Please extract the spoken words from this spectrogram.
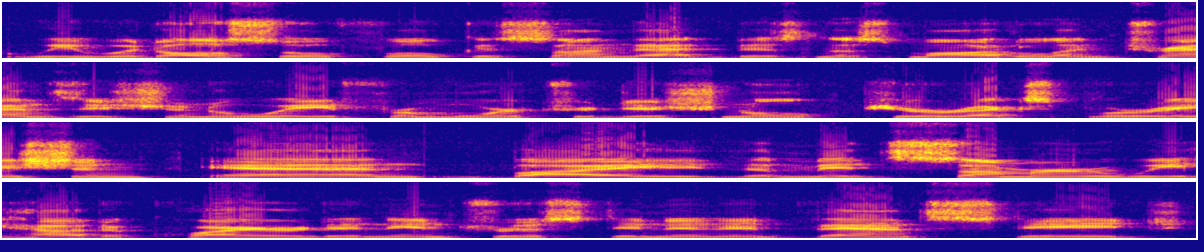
we would also focus on that business model and transition away from more traditional pure exploration. And by the midsummer, we had acquired an interest in an advanced stage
